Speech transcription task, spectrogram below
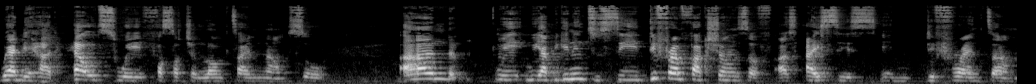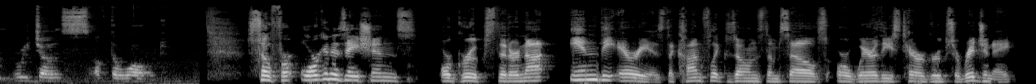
where they had held sway for such a long time now. So, and we, we are beginning to see different factions of as ISIS in different um, regions of the world. So, for organizations or groups that are not in the areas, the conflict zones themselves, or where these terror groups originate?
